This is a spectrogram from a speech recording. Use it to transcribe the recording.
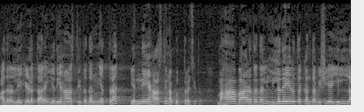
ಅದರಲ್ಲಿ ಹೇಳ್ತಾರೆ ಯದಿಹಾಸ್ತಿ ತದನ್ಯತ್ರ, ಎನ್ನೇ ಹಾಸ್ತಿ ನ ಕುತ್ರಚಿತು. ಮಹಾಭಾರತದಲ್ಲಿ ಇಲ್ಲದೇ ಇರತಕ್ಕಂಥ ವಿಷಯ ಇಲ್ಲ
